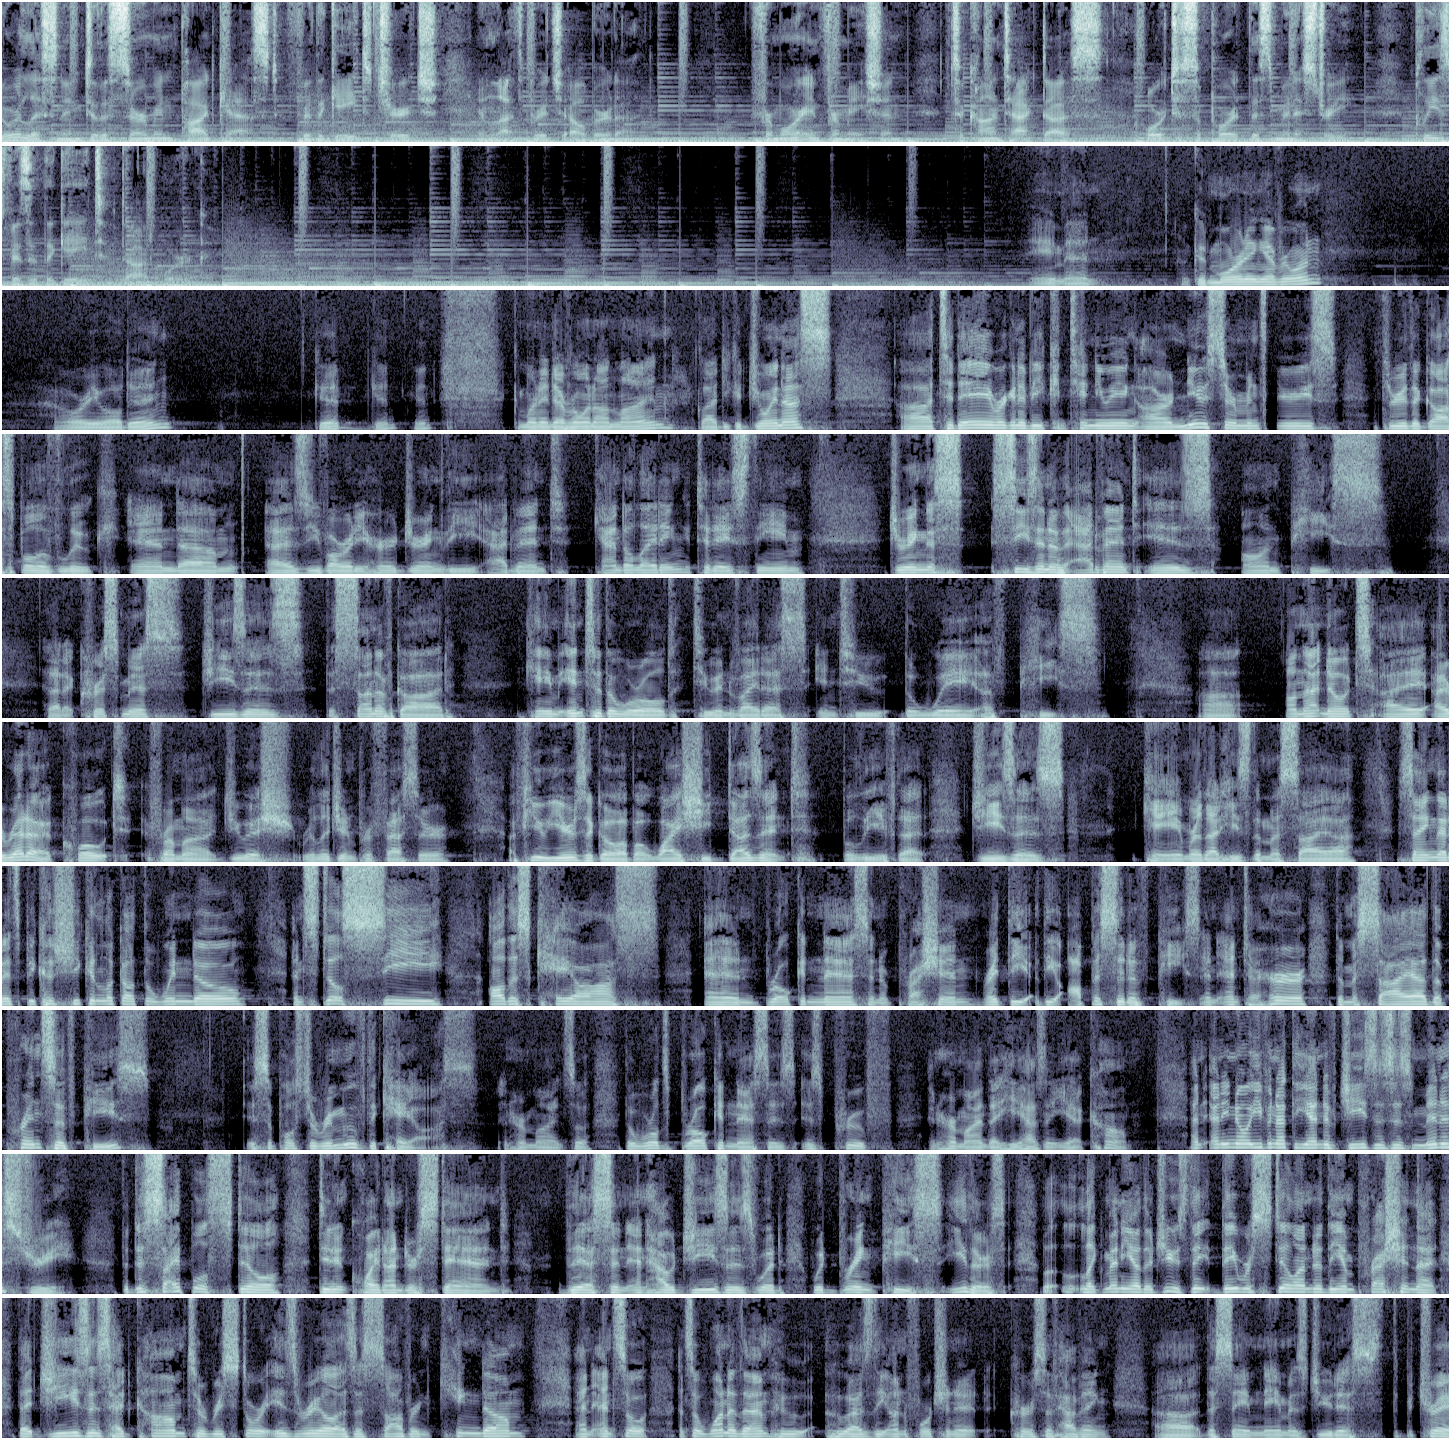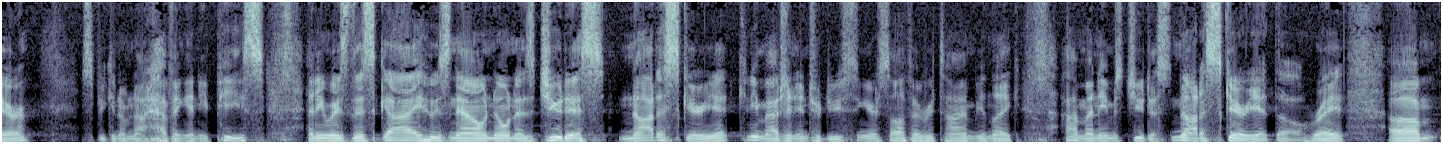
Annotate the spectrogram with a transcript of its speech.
You're listening to the Sermon Podcast for the Gate Church in Lethbridge, Alberta. For more information, to contact us, or to support this ministry, please visit thegate.org. Amen. Good morning, everyone. How are you all doing? Good, good, good. Good morning to everyone online. Glad you could join us. Uh, today, we're going to be continuing our new sermon series through the Gospel of Luke. And um, as you've already heard during the Advent candle lighting, today's theme during this season of Advent is on peace. That at Christmas, Jesus, the Son of God, came into the world to invite us into the way of peace. Uh, on that note, I, I read a quote from a Jewish religion professor a few years ago about why she doesn't believe that Jesus came or that he's the Messiah, saying that it's because she can look out the window and still see all this chaos and brokenness and oppression, right? The, the opposite of peace. And, and to her, the Messiah, the Prince of Peace, is supposed to remove the chaos in her mind. So the world's brokenness is, is proof in her mind that he hasn't yet come. And, and you know, even at the end of Jesus' ministry, the disciples still didn't quite understand this and, and how Jesus would, would bring peace either. Like many other Jews, they, they were still under the impression that, that Jesus had come to restore Israel as a sovereign kingdom. And, and, so, and so one of them, who, who has the unfortunate curse of having uh, the same name as Judas, the betrayer, Speaking of not having any peace. Anyways, this guy who's now known as Judas, not Iscariot. Can you imagine introducing yourself every time, being like, "Hi, my name is Judas, not Iscariot, though." Right? Um,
